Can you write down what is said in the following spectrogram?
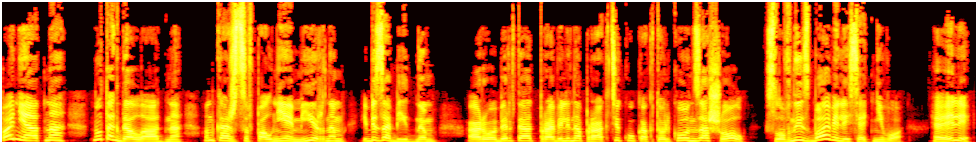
«Понятно. Ну тогда ладно. Он кажется вполне мирным и безобидным. А Роберта отправили на практику, как только он зашел. Словно избавились от него. Элли,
